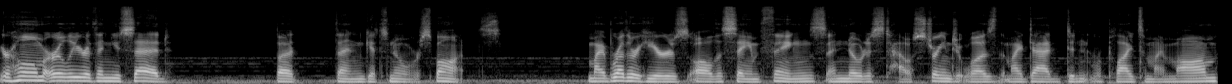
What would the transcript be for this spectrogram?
You're home earlier than you said. But then gets no response. My brother hears all the same things and noticed how strange it was that my dad didn't reply to my mom,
